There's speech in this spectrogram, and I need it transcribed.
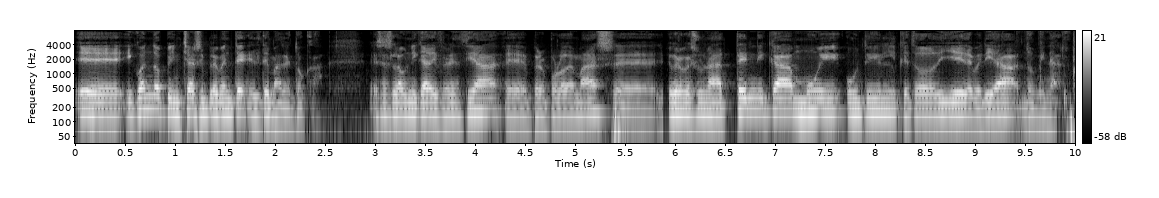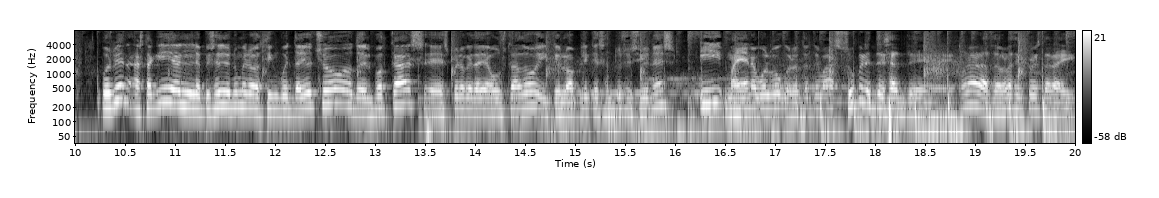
y cuándo pinchar simplemente el tema que toca. Esa es la única diferencia, eh, pero por lo demás eh, yo creo que es una técnica muy útil que todo DJ debería dominar. Pues bien, hasta aquí el episodio número 58 del podcast. Eh, espero que te haya gustado y que lo apliques en tus sesiones. Y mañana vuelvo con otro tema súper interesante. Un abrazo, gracias por estar ahí.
